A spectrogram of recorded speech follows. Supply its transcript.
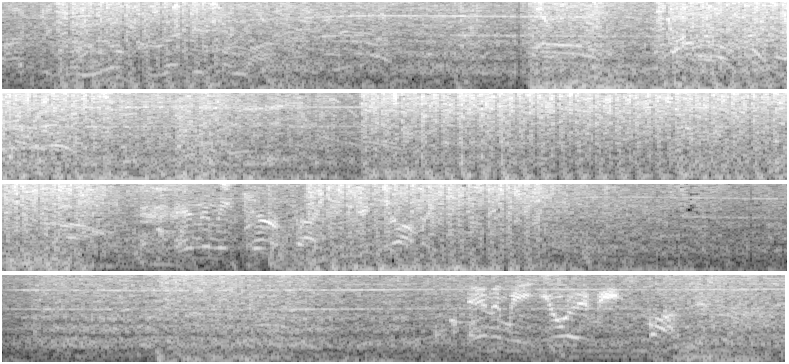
Tactical nuke ready for launch. Enemy care package Enemy spotted.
